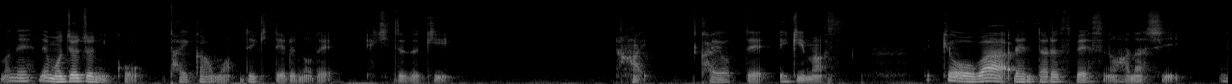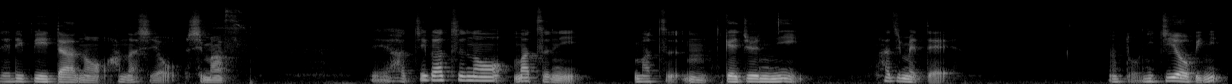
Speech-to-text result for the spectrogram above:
まあねでも徐々にこう体感はできてるので引き続きはい通っていきます。で今日はレンタルスペースの話でリピーターの話をしますで8月の末に末、うん、下旬に初めて、うん、と日曜日に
